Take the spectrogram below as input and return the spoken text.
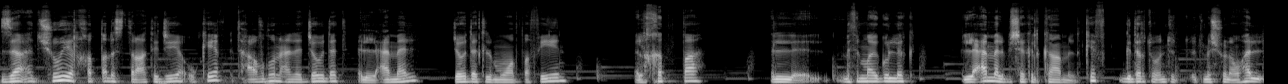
زائد شو هي الخطة الاستراتيجية؟ وكيف تحافظون على جودة العمل جودة الموظفين الخطة مثل ما يقول لك العمل بشكل كامل كيف قدرتوا أنتم تمشون أو هل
